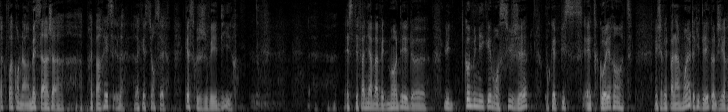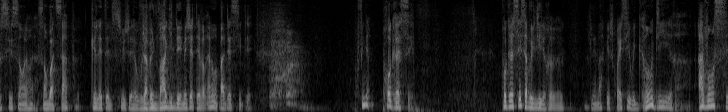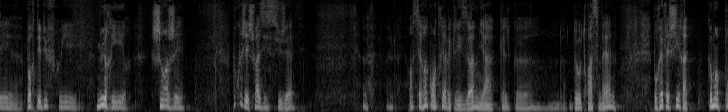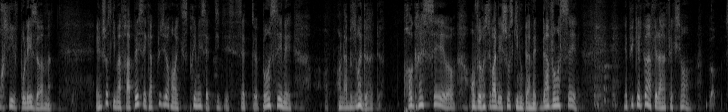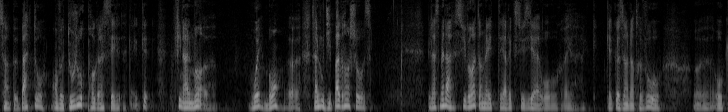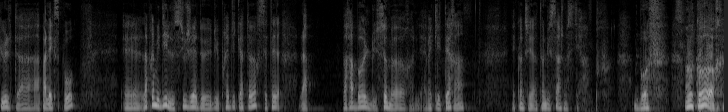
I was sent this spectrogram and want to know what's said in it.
chaque fois qu'on a un message à, préparer, la, question c'est qu'est-ce que je vais dire? Stéphania m'avait demandé de lui communiquer mon sujet pour qu'elle puisse être cohérente. Mais j'avais pas la moindre idée quand j'ai reçu son, WhatsApp quel était le sujet. J'avais une vague idée, mais j'étais vraiment pas décidé. Pour finir, progresser. Progresser, ça veut dire, euh, je l'ai marqué, je crois ici, oui, grandir, avancer, porter du fruit, mûrir, changer. Pourquoi j'ai choisi ce sujet? On s'est rencontré avec les hommes il y a quelques deux ou trois semaines pour réfléchir à comment poursuivre pour les hommes. Et une chose qui m'a frappé, c'est qu'à plusieurs ont exprimé cette idée, cette pensée, mais on a besoin de, de progresser, on veut recevoir des choses qui nous permettent d'avancer. Et puis quelqu'un a fait la réflexion, c'est un peu bateau. On veut toujours progresser. Finalement, euh, oui, bon, euh, ça nous dit pas grand-chose. Puis la semaine suivante, on a été avec Suzy, euh, quelques-uns d'entre vous, au, culte à, Palexpo. L'après-midi, le sujet du prédicateur, c'était la parabole du semeur avec les terrains. Et quand j'ai entendu ça, je me suis dit, ah, bof, encore.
